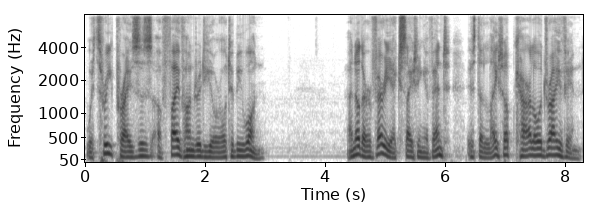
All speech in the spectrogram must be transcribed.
with three prizes of 500 euro to be won. Another very exciting event is the Light Up Carlow Drive In,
